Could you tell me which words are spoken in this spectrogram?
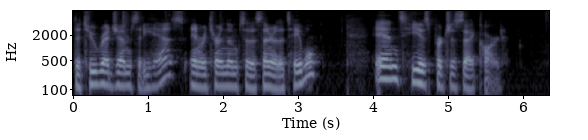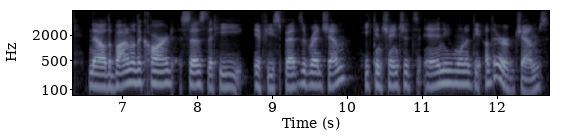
the two red gems that he has and return them to the center of the table. And he has purchased that card. Now the bottom of the card says that he, if he spends a red gem, he can change it to any one of the other gems.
